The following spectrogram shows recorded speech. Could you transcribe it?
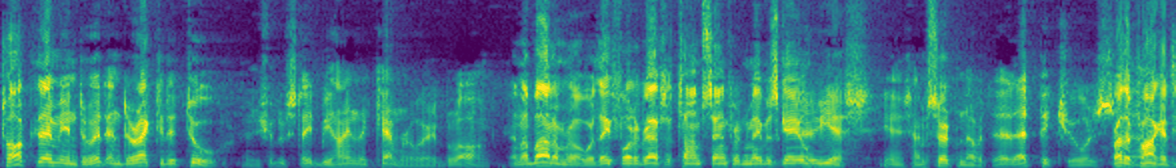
talked them into it and directed it, too. And should have stayed behind the camera where he belonged. And the bottom row, were they photographs of Tom Sanford and Mavis Gale? Uh, yes, yes, I'm certain of it. Uh, that picture was. Brother uh, Pocket,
